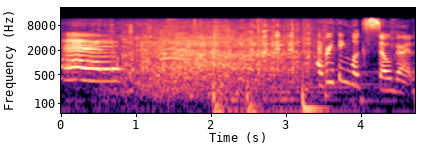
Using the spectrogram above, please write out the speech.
Hey. Everything looks so good.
